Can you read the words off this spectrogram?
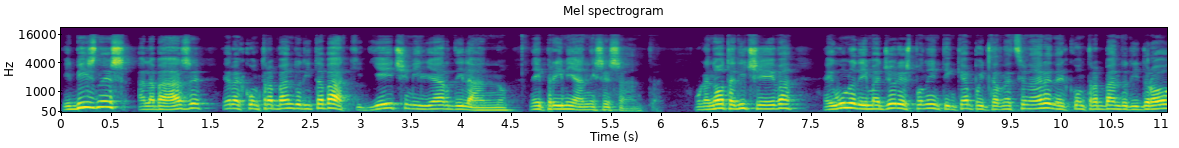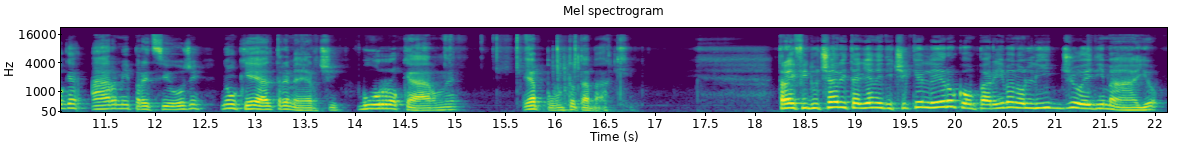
Il business, alla base, era il contrabbando di tabacchi, 10 miliardi l'anno, nei primi anni 60. Una nota diceva è uno dei maggiori esponenti in campo internazionale nel contrabbando di droga, armi preziosi, nonché altre merci, burro, carne e appunto tabacchi. Tra i fiduciari italiani di Cicchellero comparivano Liggio e Di Maio.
